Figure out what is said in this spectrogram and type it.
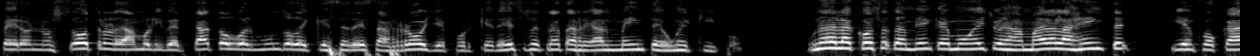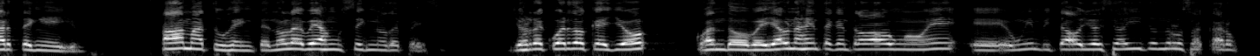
pero nosotros le damos libertad a todo el mundo de que se desarrolle, porque de eso se trata realmente un equipo. Una de las cosas también que hemos hecho es amar a la gente y enfocarte en ellos. Ama a tu gente, no le veas un signo de peso. Yo recuerdo que yo, cuando veía a una gente que entraba a un OE, eh, un invitado, yo decía, ay, ¿dónde lo sacaron?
